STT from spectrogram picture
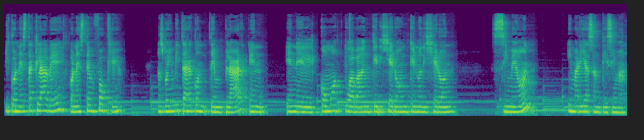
Y con esta clave, con este enfoque, nos voy a invitar a contemplar en, en el cómo actuaban, qué dijeron, qué no dijeron Simeón y María Santísima.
